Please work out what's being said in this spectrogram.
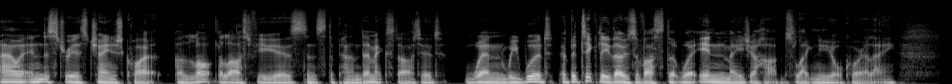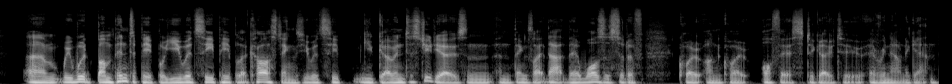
our industry has changed quite a lot the last few years since the pandemic started. When we would, particularly those of us that were in major hubs like New York or LA, um, we would bump into people. You would see people at castings. You would see you go into studios and, and things like that. There was a sort of quote unquote office to go to every now and again.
